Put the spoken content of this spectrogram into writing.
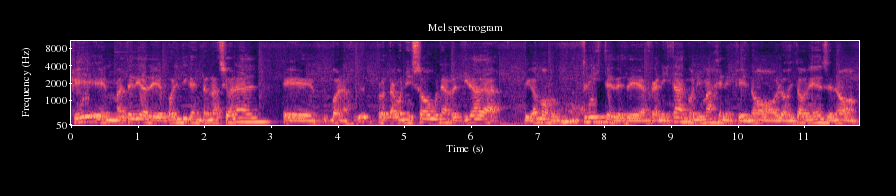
que en materia de política internacional, eh, bueno, protagonizó una retirada, digamos, triste desde Afganistán, con imágenes que no los estadounidenses no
